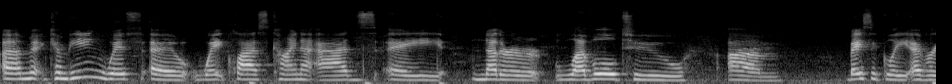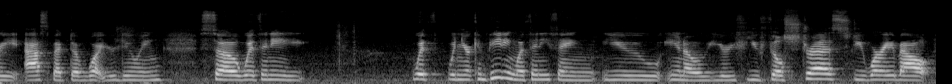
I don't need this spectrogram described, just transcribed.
Um, competing with a weight class kind of adds a another level to um, basically every aspect of what you're doing. So with any with when you're competing with anything you you know you you feel stressed you worry about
